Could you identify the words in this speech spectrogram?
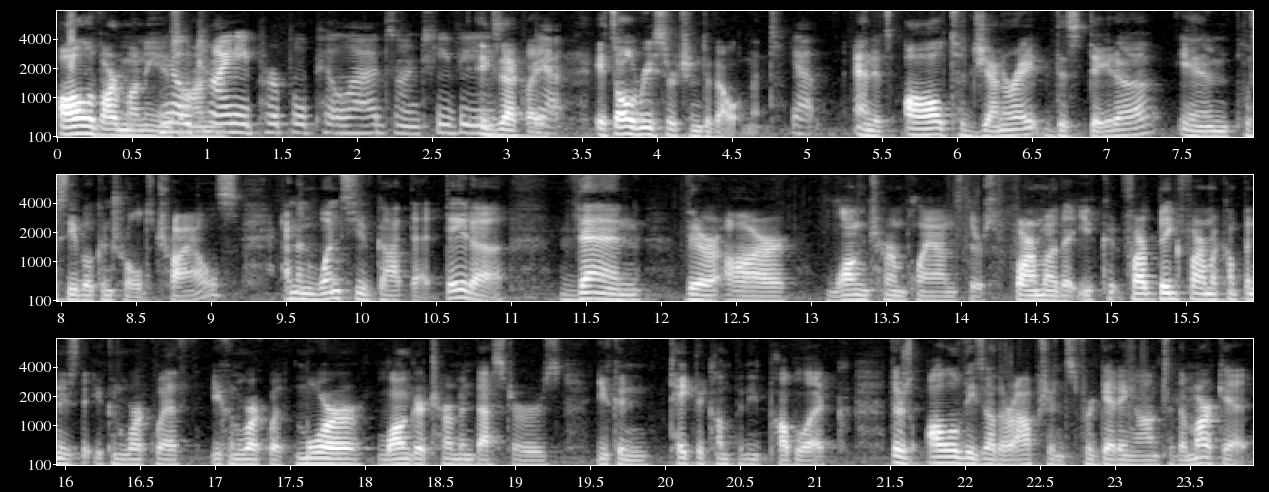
all of our money is no on tiny purple pill ads on TV. exactly Yeah. it's all research and development Yeah. And it's all to generate this data in placebo controlled trials. And then once you've got that data then there are long-term plans. There's pharma that you could far, big pharma companies that you can work with. You can work with more longer term investors. You can take the company public. There's all of these other options for getting onto the market.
